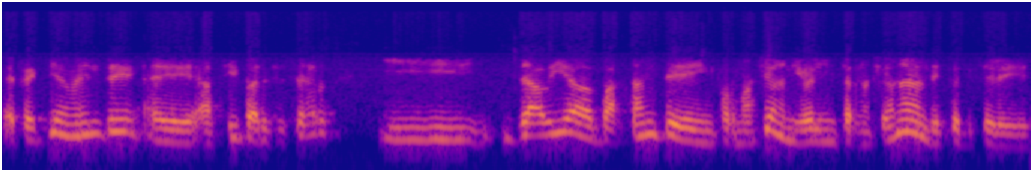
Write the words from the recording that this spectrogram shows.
efectivamente, eh, así parece ser. Y ya había bastante información a nivel internacional de esto que se, le,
